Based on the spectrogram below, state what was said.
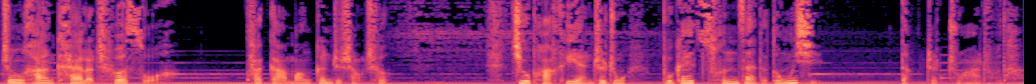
郑汉开了车锁，他赶忙跟着上车，就怕黑暗之中不该存在的东西等着抓住他。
